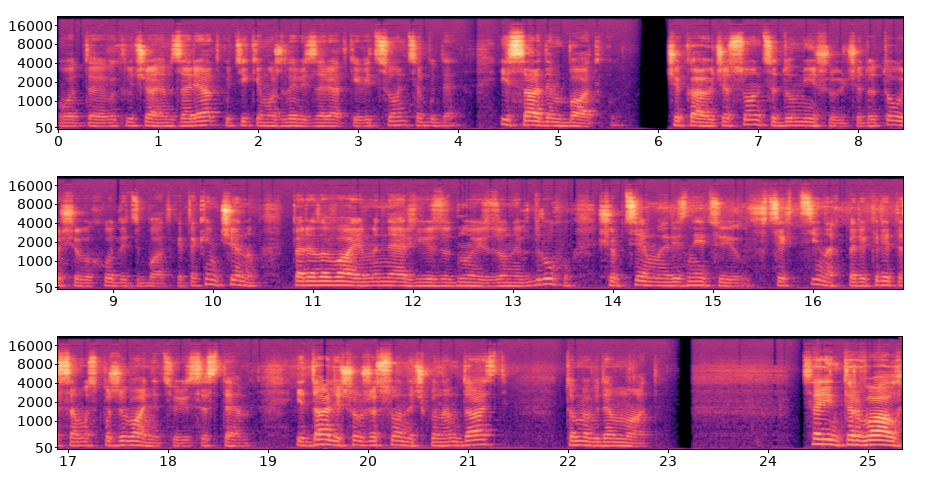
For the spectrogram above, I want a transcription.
От, Виключаємо зарядку, тільки можливість зарядки від сонця буде. І садимо батку. Чекаючи сонце, домішуючи до того, що виходить з батки. Таким чином переливаємо енергію з одної зони в другу, щоб цим різницею в цих цінах перекрити самоспоживання цієї системи. І далі, що вже сонечко нам дасть, то ми будемо мати. Цей інтервал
